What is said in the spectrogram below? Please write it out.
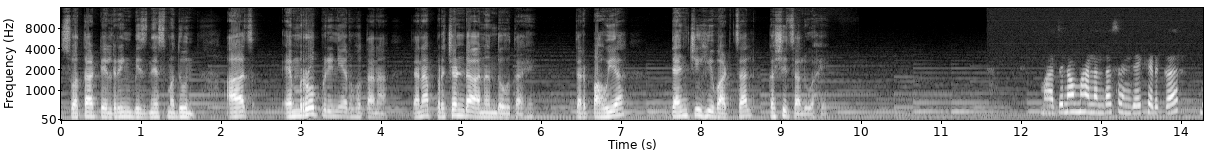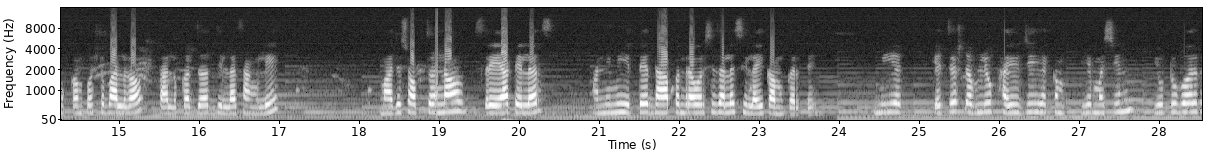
स्वतः टेलरिंग बिझनेसमधून आज एम्ब्रोप्रिनियर होताना त्यांना प्रचंड आनंद होत आहे. तर पाहूया त्यांची ही वाटचाल कशी चालू आहे? माझं नाव महानंदा संजय खेडकर मुक्काम पोस्ट बालगाव तालुका जत जिल्हा सांगली. माझ्या शॉपचं नाव श्रेया टेलर्स आणि मी इथे दहा पंधरा वर्ष झालं सिलाई काम करते. मी H S W five G हे कम हे मशीन यूट्यूबवर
